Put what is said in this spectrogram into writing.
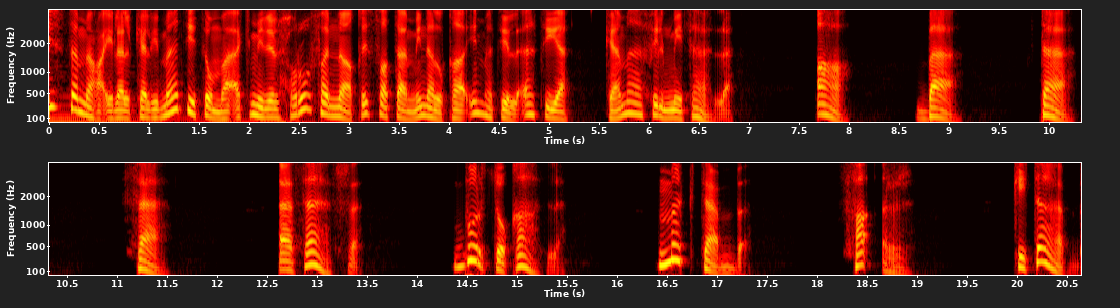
استمع إلى الكلمات ثم أكمل الحروف الناقصة من القائمة الآتية كما في المثال. أ ب ت ث. أثاث. برتقال. مكتب. فأر. كتاب.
